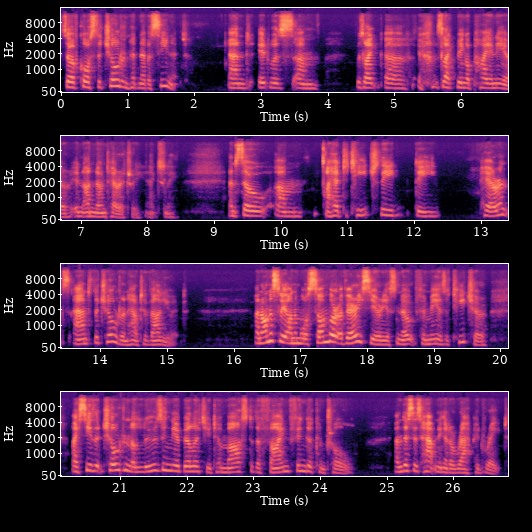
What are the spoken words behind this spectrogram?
So of course, the children had never seen it, and it was um, was like uh, it was like being a pioneer in unknown territory, actually. And so um, I had to teach the the parents and the children how to value it. And honestly, on a more somber, a very serious note for me as a teacher, I see that children are losing the ability to master the fine finger control. And this is happening at a rapid rate.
